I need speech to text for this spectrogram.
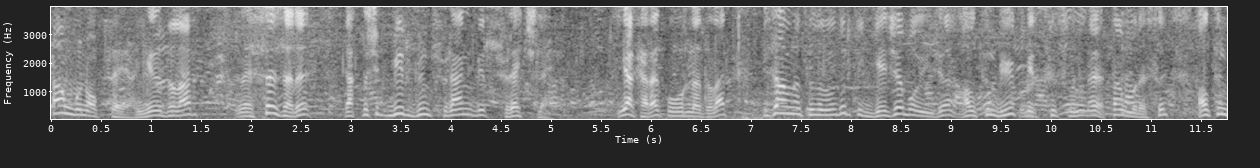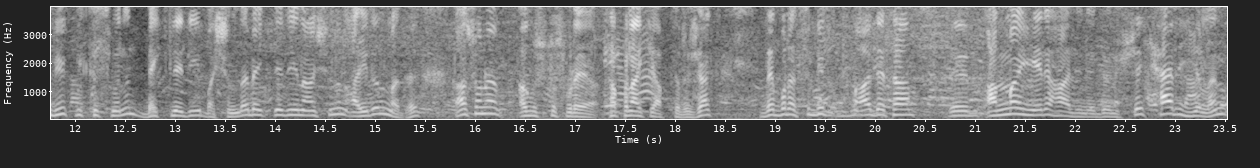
tam bu noktaya yığdılar ve Sezar'ı yaklaşık bir gün süren bir süreçle yakarak uğurladılar. Bize anlatılan odur ki gece boyunca halkın büyük bir kısmının, evet tam burası, halkın büyük bir kısmının beklediği, başında beklediği naaşının ayrılmadı. Daha sonra Ağustos buraya tapınak yaptıracak ve burası bir adeta e, anma yeri haline dönüşecek. Her yılın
